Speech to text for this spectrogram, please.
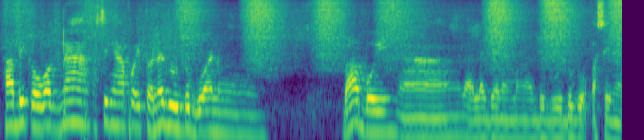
sabi ko, wag na. Kasi nga po ito, naduduguan ng baboy na lalagyan ng mga dugo-dugo kasi nga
